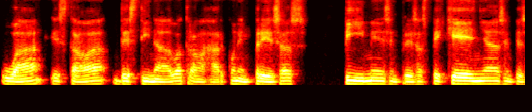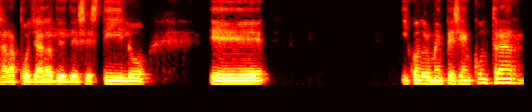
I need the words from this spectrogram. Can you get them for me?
UA estaba destinado a trabajar con empresas pymes, empresas pequeñas, empezar a apoyarlas desde ese estilo. Eh, y cuando me empecé a encontrar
